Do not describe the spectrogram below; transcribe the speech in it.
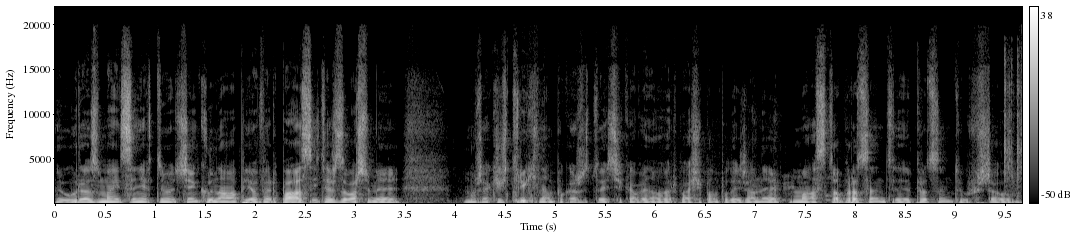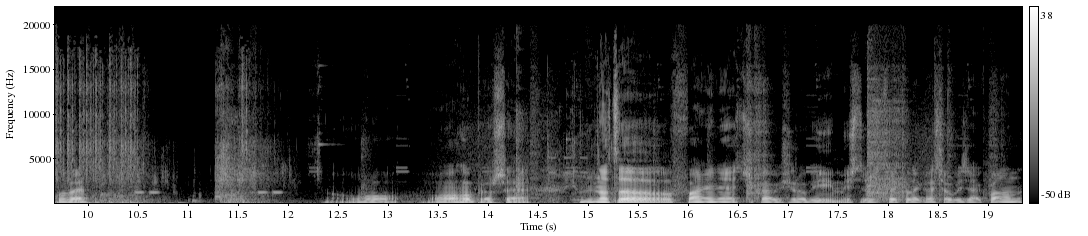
Urozmaicenie w tym odcinku na mapie Overpass i też zobaczymy może jakieś triki nam pokaże tutaj ciekawe na Overpassie pan podejrzany. Ma 100% procentów strzałów w głowę. O, o, proszę. No to fajnie, ciekawie się robi. Myślę, że tutaj kolega chciał być jak pan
